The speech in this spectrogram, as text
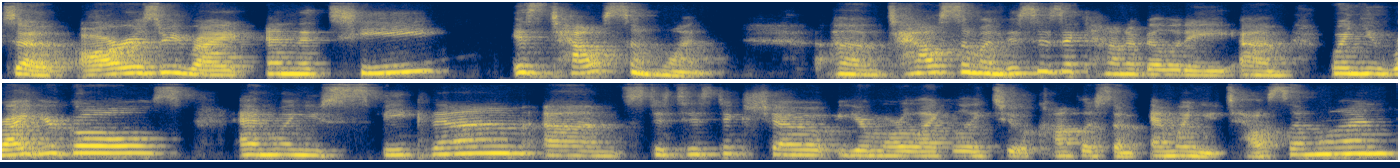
So r is rewrite and the t is tell someone. Um, tell someone this is accountability. Um, when you write your goals and when you speak them, um, statistics show you're more likely to accomplish them. And when you tell someone,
